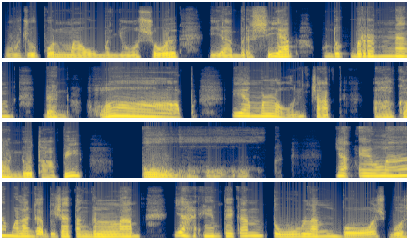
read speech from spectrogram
Wuju pun mau menyusul. Ia bersiap untuk berenang dan hop, ia meloncat. Akan tetapi, uh, Ya elah, malah nggak bisa tenggelam. Ya ente kan tulang, Bos, Bos.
